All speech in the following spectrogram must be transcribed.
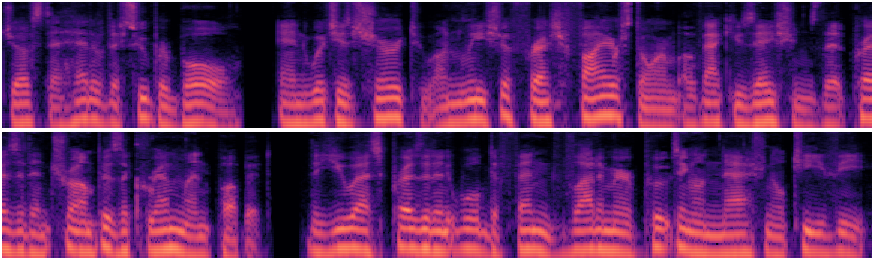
just ahead of the Super Bowl, and which is sure to unleash a fresh firestorm of accusations that President Trump is a Kremlin puppet, the U.S. president will defend Vladimir Putin on national TV,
